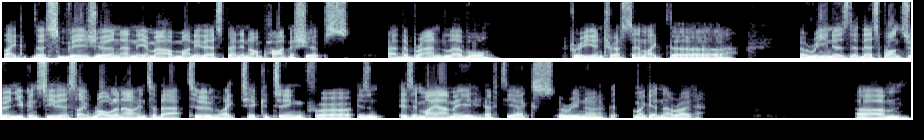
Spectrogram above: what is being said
like this vision and the amount of money they're spending on partnerships at the brand level. Pretty interesting. Like the arenas that they're sponsoring. You can see this like rolling out into that too, like ticketing for isn't is it Miami FTX arena? Am I getting that right? Um,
